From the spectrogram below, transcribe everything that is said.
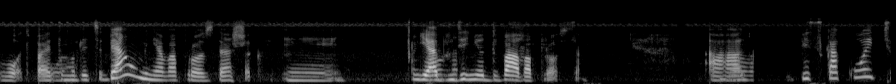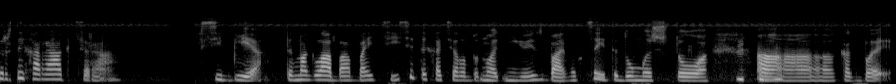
Вот, поэтому для тебя у меня вопрос, Дашек. Я объединю два вопроса. А, без какой черты характера в себе ты могла бы обойтись, и ты хотела бы ну, от нее избавиться, и ты думаешь, что а, как бы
